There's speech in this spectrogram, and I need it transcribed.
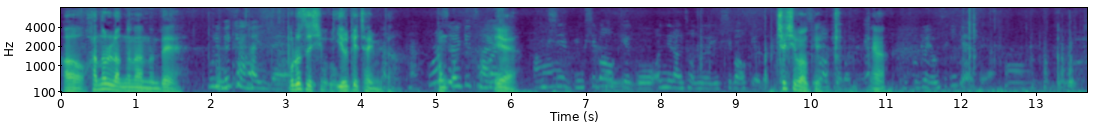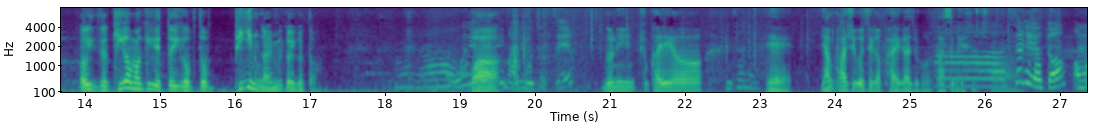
아, 한올 남겨놨는데, 우리 몇 개 차인데? 플러스 10, 10개 차입니다. 플러스 10개 차이. 예, 60, 69개고, 언니랑 저는 69개거든요. 79개. 69개거든요. 예. 우리가 여기서 이겨야 돼요. 어, 또 기가 막히게 또 이거 또 비기는 거 아닙니까, 이것도? 아, 오늘 와. 왜 이렇게 많이 못 쳤지? 누님 축하해요. 괜찮아요. 예. 양파시고 제가 파해가지고 다섯 개. 아, 쓰리요 또? 어머,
